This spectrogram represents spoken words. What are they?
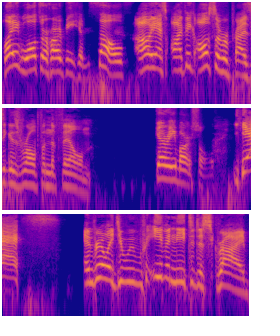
Playing Walter Harvey himself. Oh yes, I think also reprising his role from the film. Garry Marshall. Yes. And really, do we even need to describe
